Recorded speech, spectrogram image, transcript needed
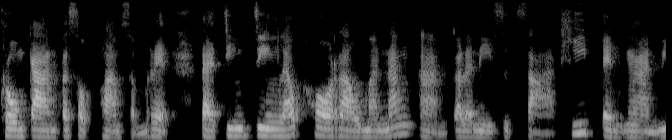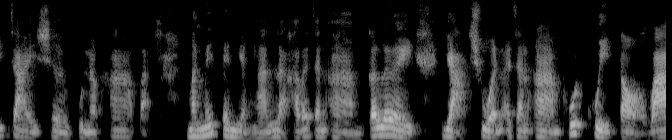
โครงการประสบความสำเร็จ แต่จริง ๆ แล้วพอเรามานั่งอ่านกรณีศึกษาที่เป็นงานวิจัยเชิงคุณภาพอะมันไม่เป็นอย่างนั้นแหละครับอาจารย์อามก็เลยอยากชวนอาจารย์อามพูดคุยต่อว่า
